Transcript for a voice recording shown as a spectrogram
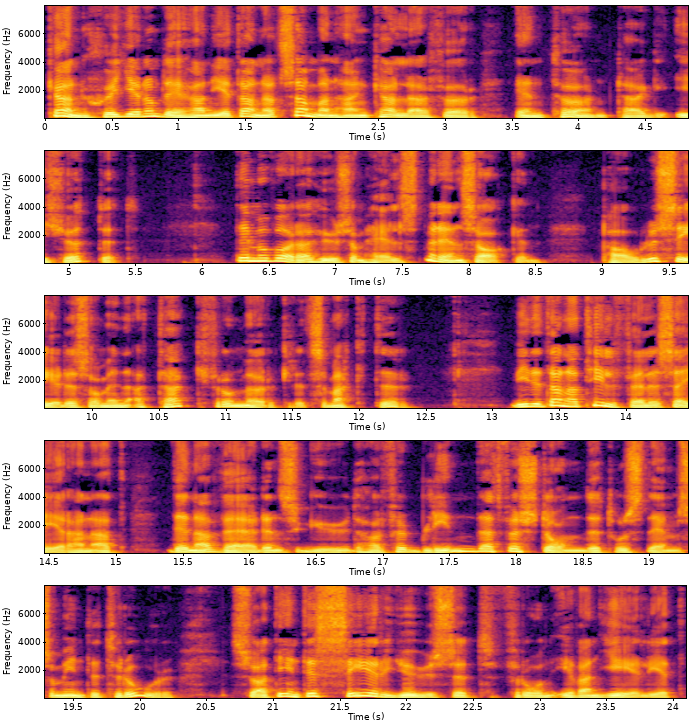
Kanske genom det han i ett annat sammanhang kallar för en törntagg i köttet. Det må vara hur som helst med den saken, Paulus ser det som en attack från mörkrets makter. Vid ett annat tillfälle säger han att denna världens Gud har förblindat förståndet hos dem som inte tror, så att de inte ser ljuset från evangeliet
